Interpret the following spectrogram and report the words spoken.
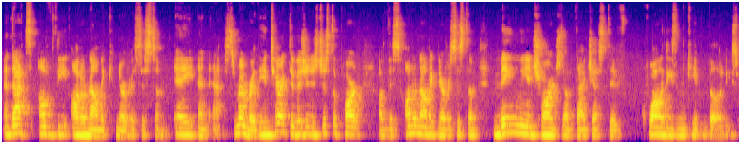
and that's of the autonomic nervous system, ANS. Remember, the enteric division is just a part of this autonomic nervous system, mainly in charge of digestive qualities and capabilities.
